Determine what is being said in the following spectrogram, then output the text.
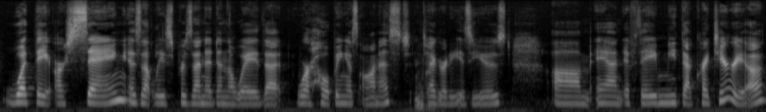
what they are saying is at least presented in the way that we're hoping is honest, integrity is used. Um, and if they meet that criteria,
